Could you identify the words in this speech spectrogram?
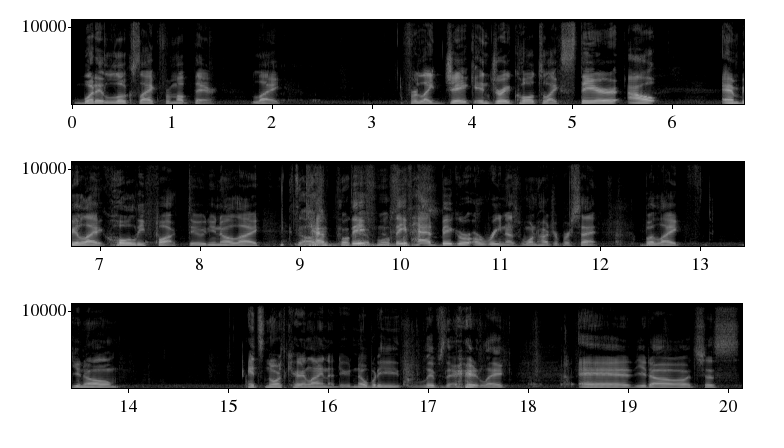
what it looks like from up there, like for like Jake and Drake Cole to like stare out and be like, "Holy fuck, dude!" You know, like have- they've they've had bigger arenas, 100, percent but like you know, it's North Carolina, dude. Nobody lives there, like, and you know, it's just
